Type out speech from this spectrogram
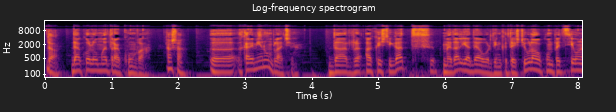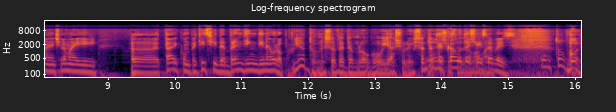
Da. De acolo mă trag cumva. Așa. Uh, care mie nu-mi place. Dar a câștigat medalia de aur, din câte știu, la o competiție, una din cele mai uh, tari competiții de branding din Europa. Ia, domnule, să vedem logo-ul Iașului. Să te caută și ai să vezi. Bun,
